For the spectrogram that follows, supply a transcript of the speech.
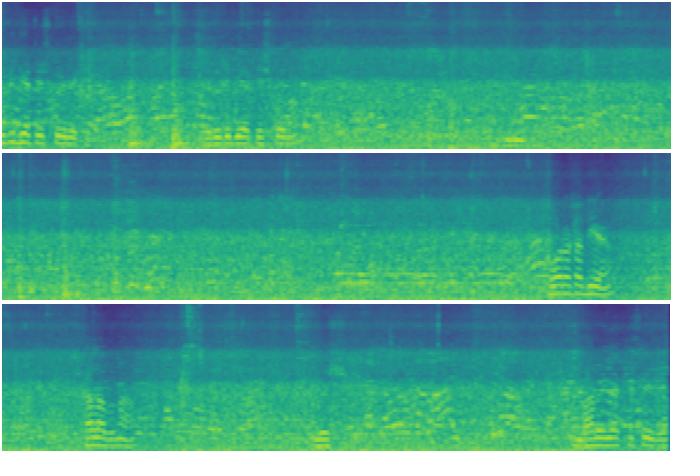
রুটি দিয়ে টেস্ট করে দেখি। রুটি দিয়ে টেস্ট করলাম। পরোটা দিয়ে কালাবো না। বেশ ভালোই লাগতেছে যে।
